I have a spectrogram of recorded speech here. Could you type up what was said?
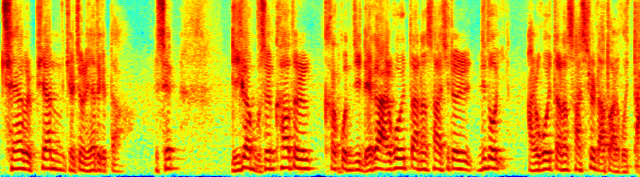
최악을 피한 결정을 해야 되겠다. 세, 네가 무슨 카드를 갖고 있는지 내가 알고 있다는 사실을 네도 알고 있다는 사실을 나도 알고 있다.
